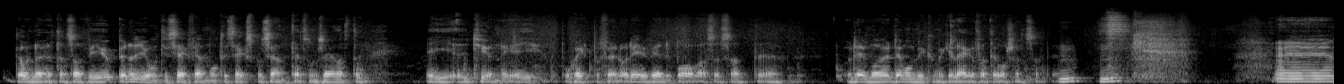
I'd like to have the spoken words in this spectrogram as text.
då nöt den så att vi är uppe nu i 85-86 procent eftersom senaste i uthyrning i projektportföljen och det är väldigt bra. Alltså, så att, eh, och det var, det var mycket, mycket lägre för ett år sedan. Så att, eh. Eh,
